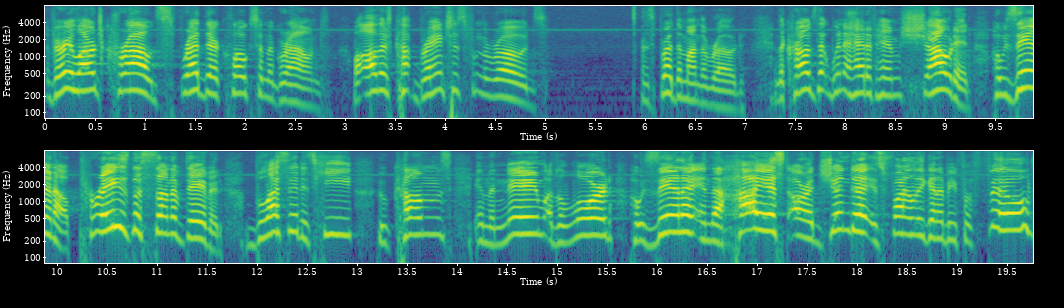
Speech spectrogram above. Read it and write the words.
A very large crowd spread their cloaks on the ground, while others cut branches from the roads and spread them on the road. And the crowds that went ahead of him shouted, Hosanna, praise the Son of David. Blessed is he who comes in the name of the Lord. Hosanna in the highest. Our agenda is finally going to be fulfilled.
